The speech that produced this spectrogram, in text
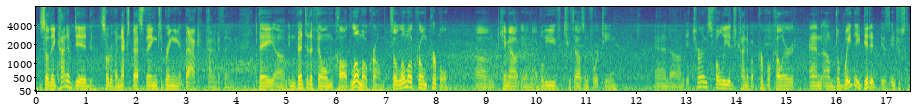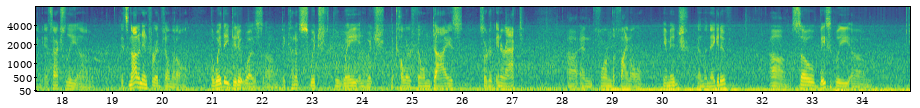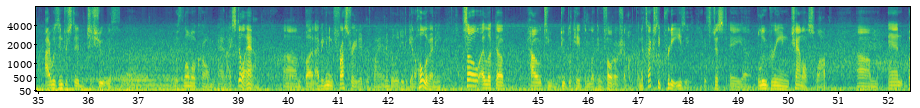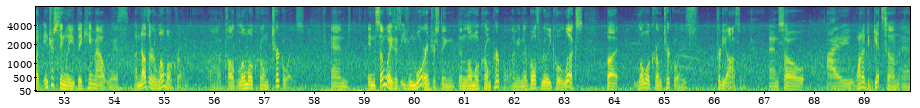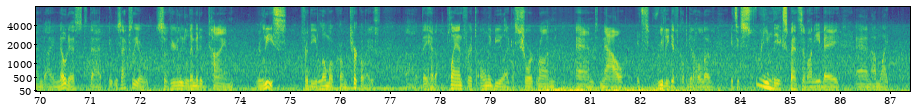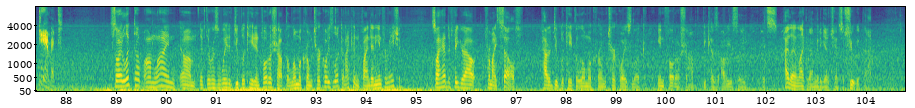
So they kind of did sort of a next best thing to bringing it back kind of a thing. They um, invented a film called Lomochrome. So Lomochrome Purple um, came out in, I believe, 2014. And um, it turns foliage kind of a purple color. And um, the way they did it is interesting. It's actually, um, it's not an infrared film at all. The way they did it was um, they kind of switched the way in which the color film dyes sort of interact uh, and form the final image and the negative. Um, so basically, um, I was interested to shoot with uh, with Lomochrome, and I still am. Um, but I've been getting frustrated with my inability to get a hold of any. So I looked up how to duplicate the look in Photoshop, and it's actually pretty easy. It's just a uh, blue-green channel swap. Um, and but interestingly, they came out with another Lomochrome uh, called Lomochrome Turquoise, and in some ways it's even more interesting than Lomochrome Purple. I mean, they're both really cool looks, but Lomochrome Turquoise, pretty awesome. And so I wanted to get some, and I noticed that it was actually a severely limited time release for the Lomochrome Turquoise. Uh, they had planned for it to only be like a short run, and now it's really difficult to get a hold of. It's extremely expensive on eBay, and I'm like, damn it! So I looked up online um, if there was a way to duplicate in Photoshop the Lomochrome turquoise look, and I couldn't find any information. So I had to figure out for myself how to duplicate the Lomochrome turquoise look in Photoshop, because obviously it's highly unlikely I'm going to get a chance to shoot with that.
